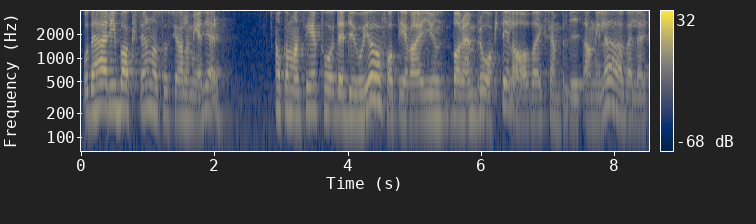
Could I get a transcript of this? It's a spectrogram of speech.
Och det här är ju baksidan av sociala medier. Och om man ser på det du och jag har fått Eva, är ju bara en bråkdel av vad exempelvis Annie Lööf eller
